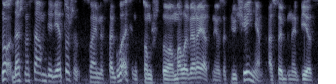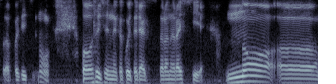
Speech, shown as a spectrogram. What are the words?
Но даже на самом деле я тоже с вами согласен в том, что маловероятное ее заключение, особенно без позитив, ну, положительной какой-то реакции со стороны России. Но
